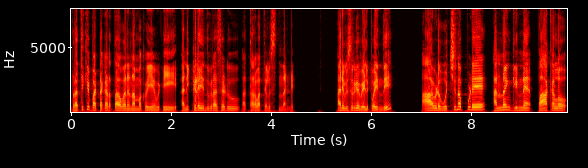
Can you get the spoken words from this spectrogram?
బ్రతికి బట్ట కడతావని నమ్మకం ఏమిటి అని ఇక్కడే ఎందుకు రాశాడు? ఆ తర్వాత తెలుస్తుందండి. అని విసురుగా వెళ్ళిపోయింది. ఆవిడ వచ్చినప్పుడే అన్నం గిన్నె పాకలో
